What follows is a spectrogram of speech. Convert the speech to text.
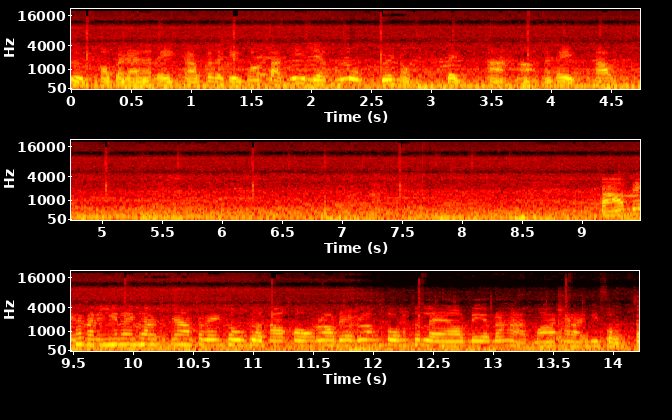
ถึงเข้าไปได้นั่นเองครับก็จะกินพวกสัตว์ที่เลี้ยงลูกด้วยนมเป็นอาหารนั่นเองครับ ครับในขณะนี้นะครับงานแสดงโชว์เสือขาวของเราได้เริ่มต้นขึ้นแล้วในประหากว่าท่านใดที่สนใจ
